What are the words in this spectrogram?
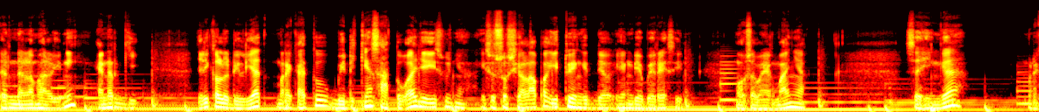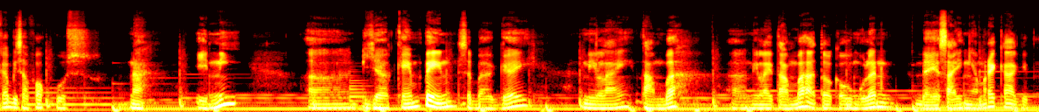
dan dalam hal ini energi. Jadi kalau dilihat mereka itu bidiknya satu aja isunya, isu sosial apa? Itu yang dia yang dia beresin, nggak usah banyak-banyak. Sehingga mereka bisa fokus. Nah ini uh, dia campaign sebagai nilai tambah uh, nilai tambah atau keunggulan daya saingnya mereka gitu.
